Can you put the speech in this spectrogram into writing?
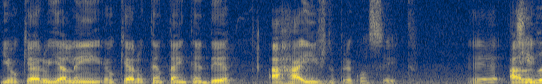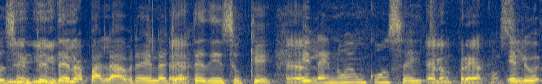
e eu quero ir além, eu quero tentar entender a raiz do preconceito. É, Se você e- entender e a palavra, ela já É. te diz o quê? É. Ela não é um conceito. ela é um preconceito. Ele,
